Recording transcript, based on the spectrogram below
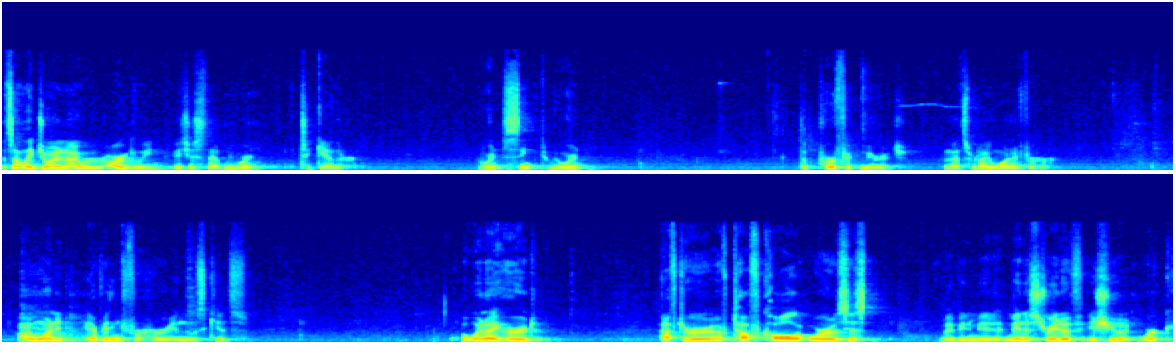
It's not like Joanne and I were arguing, it's just that we weren't together. We weren't synced. We weren't the perfect marriage. And that's what I wanted for her. I wanted everything for her and those kids. But when I heard after a tough call, or it was just maybe an administrative issue at work,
